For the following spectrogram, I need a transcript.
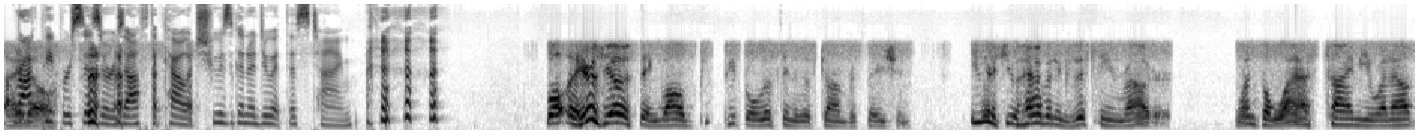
I rock, paper, scissors off the couch. Who's going to do it this time? Well, here's the other thing. While p- people are listening to this conversation, even if you have an existing router, when's the last time you went out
